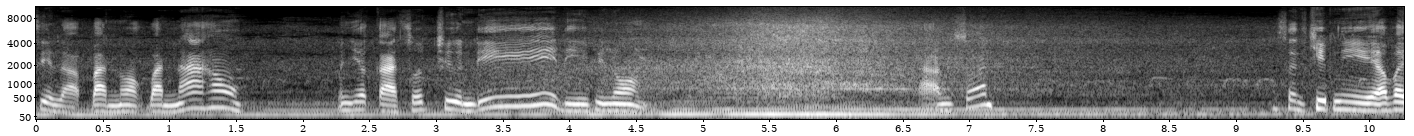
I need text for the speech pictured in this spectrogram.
สิล่ะบ้านนอกบ้านหน้าเฮาบรรยากาศสดชื่นดีดีพี่น้องตามซ้อนสันคลิปนี้เอาไว้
